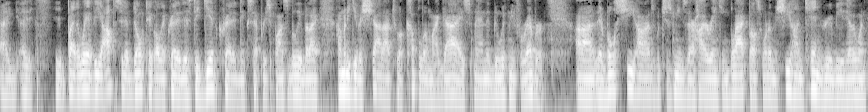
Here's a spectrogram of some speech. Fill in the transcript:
I, I, by the way of the opposite of don't take all the credit is to give credit and accept responsibility. But I I'm going to give a shout out to a couple of my guys. Man, they've been with me forever. Uh, they're both Shihans, which just means they're high ranking black belts. One of them is Shihan Ken Ruby, and the other one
